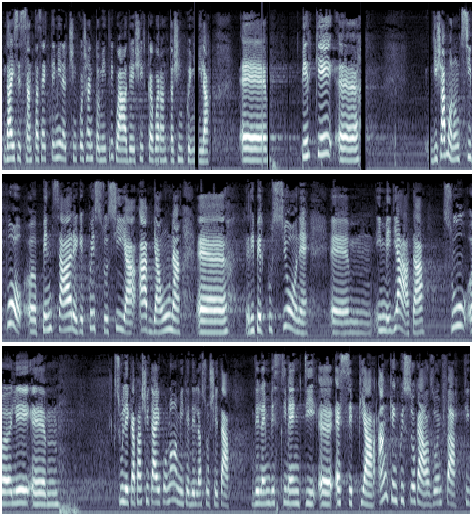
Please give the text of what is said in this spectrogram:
dai 67.500 metri quadri ai circa 45.000. Eh, perché eh, diciamo non si può eh, pensare che questo sia, abbia una eh, ripercussione ehm, immediata su, eh, le, ehm, sulle capacità economiche della società della Investimenti eh, SPA. Anche in questo caso, infatti,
